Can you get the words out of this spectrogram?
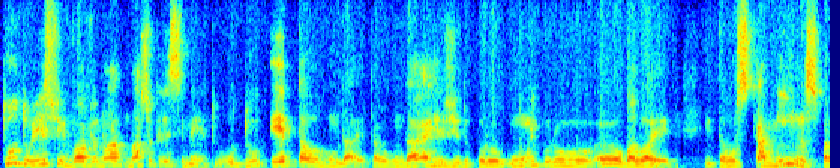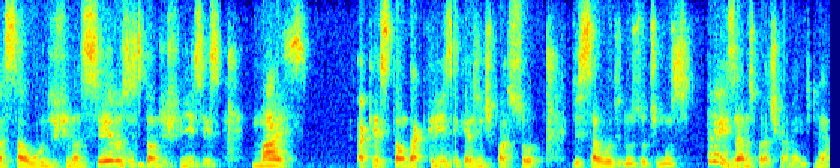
tudo isso envolve o no, nosso crescimento. O do Etaogundá. Etaogundá é regido por Ogum e por uh, Obaluaê. Então, os caminhos para a saúde financeiros estão difíceis, mas a questão da crise que a gente passou de saúde nos últimos três anos, praticamente, né?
